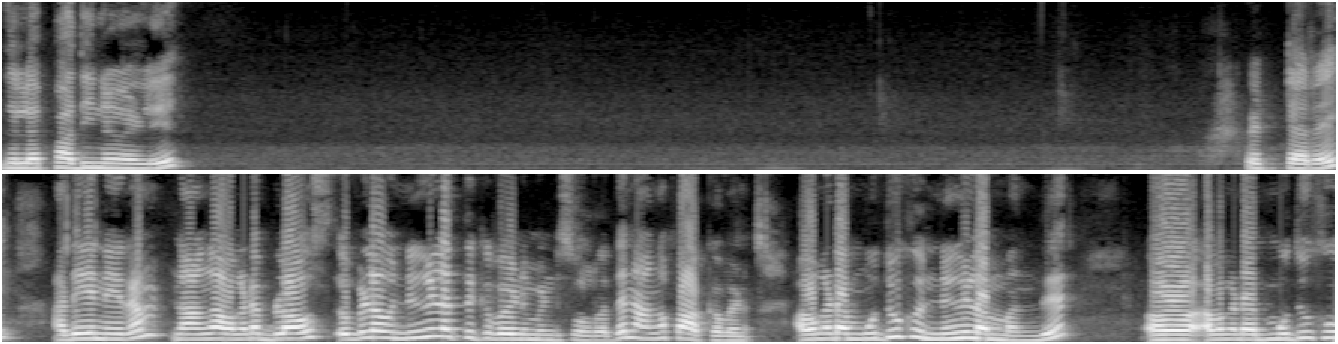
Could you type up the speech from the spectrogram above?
இதில் பதினேழு. எட்டரை அதே நேரம் நாங்கள் அவங்களோட பிளவுஸ் எவ்வளவு நீளத்துக்கு வேணுமென்று சொல்கிறத நாங்கள் பார்க்க வேணும். அவங்களோட முதுகு நீளம் வந்து ஆஹ், அவங்களோட முதுகு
